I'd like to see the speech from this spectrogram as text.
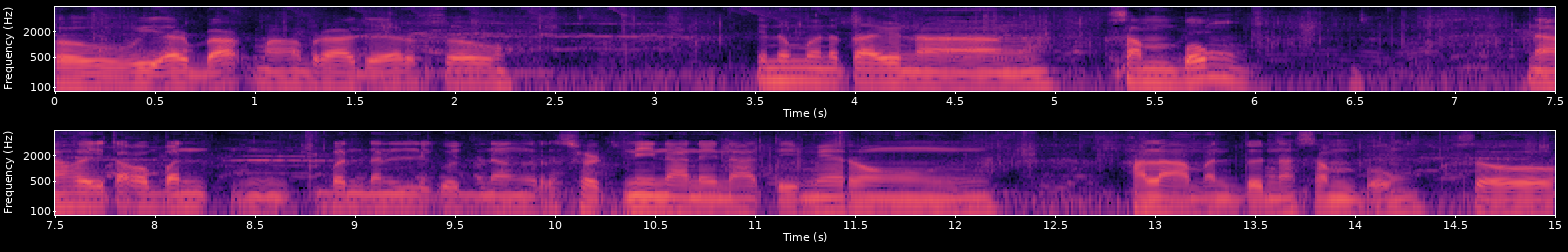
So, we are back mga brother. So, inom muna tayo ng sambong. Nakakita ko ban bandang likod ng resort ni nanay natin. Merong halaman doon na sambong. So,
